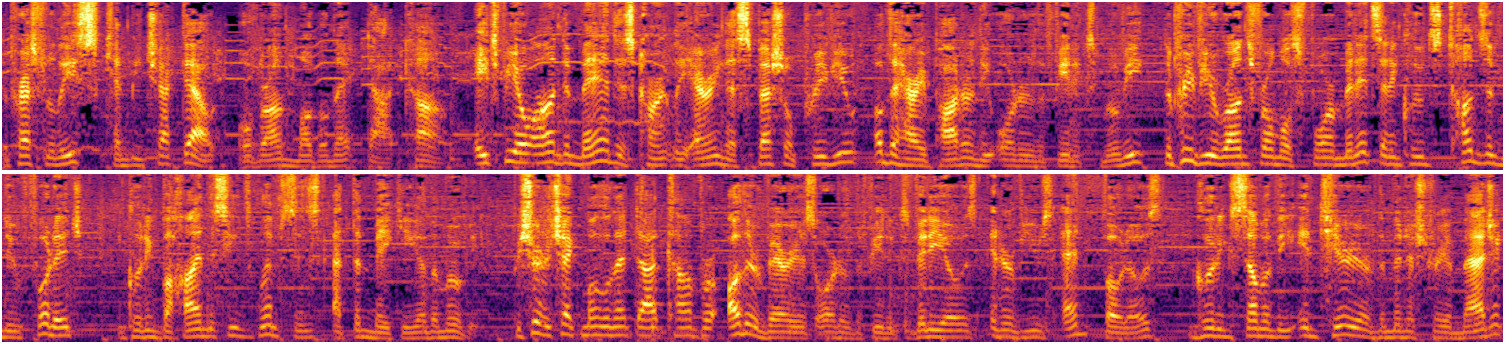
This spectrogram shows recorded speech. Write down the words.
The press release can be checked out over on MuggleNet.com. HBO On Demand is currently airing a special preview of the Harry Potter and the Order of the Phoenix movie. The preview runs for almost four minutes and includes tons of new footage, including behind the scenes glimpses at the making of the movie. Be sure to check MuggleNet.com for other various Order of the Phoenix videos, interviews, and photos, including some of the interior of the Ministry of Magic,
